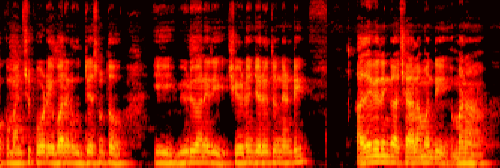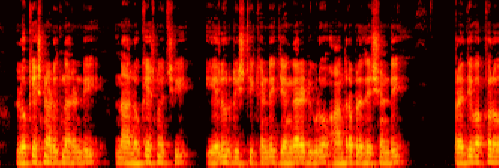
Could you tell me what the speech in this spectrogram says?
ఒక మంచి కోడ్ ఇవ్వాలనే ఉద్దేశంతో ఈ వీడియో అనేది చేయడం జరుగుతుందండి. అదేవిధంగా చాలామంది మన లొకేషన్ అడుగుతున్నారండి. నా లొకేషన్ వచ్చి ఏలూరు డిస్టిక్ అండి జంగారెడ్డిగూడెం ఆంధ్రప్రదేశ్ అండి. ప్రతి ఒక్కరూ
